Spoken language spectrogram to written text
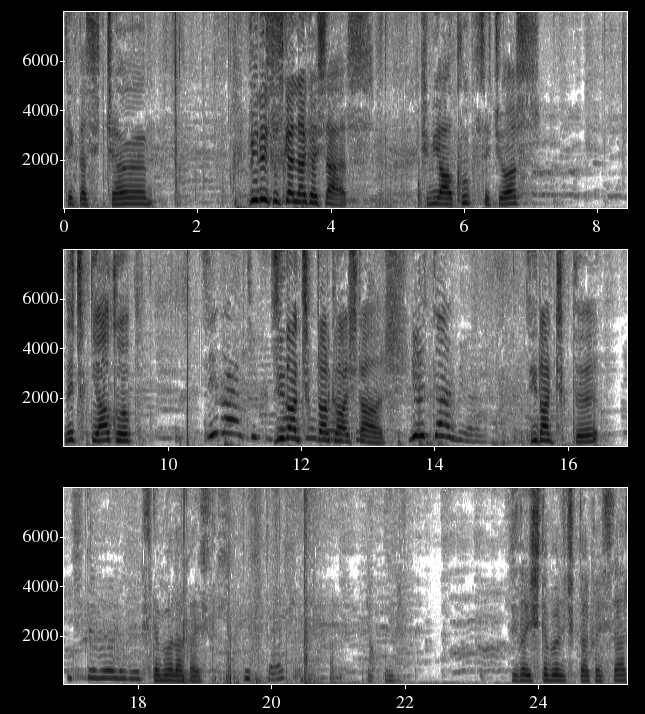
Tekrar seçeceğim. Vinicius geldi arkadaşlar. Şimdi Yakup seçiyoruz. Ne çıktı Yakup? Zidane çıktı. Zidane çıktı arkadaşlar. Göster biraz. Zidane çıktı. İşte böyle göster. İşte böyle arkadaşlar. göster. Yapmayayım. Zidane işte böyle çıktı arkadaşlar.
